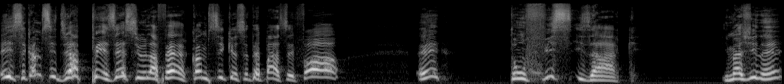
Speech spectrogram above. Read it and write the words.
Et c'est comme si Dieu a pesé sur l'affaire, comme si ce n'était pas assez fort. Et ton fils Isaac, imaginez,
